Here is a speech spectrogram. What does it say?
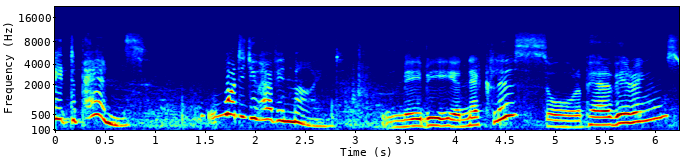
It depends. What did you have in mind? Maybe a necklace or a pair of earrings?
